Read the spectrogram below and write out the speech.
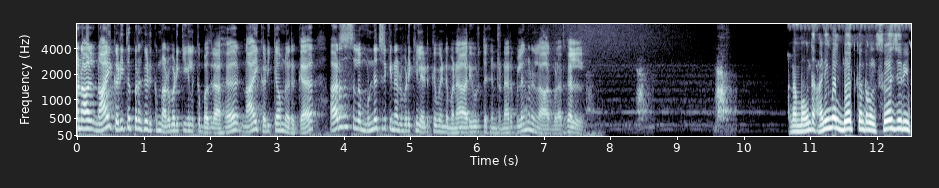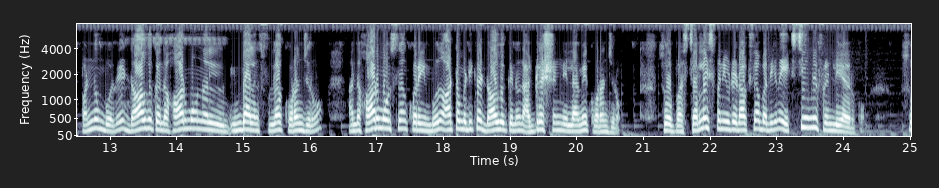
ஆனால் நாய் கடித்த பிறகு எடுக்கும் நடவடிக்கைகளுக்கு பதிலாக நாய் கடிக்காமல் இருக்க அரசு சில முன்னெச்சரிக்கை நடவடிக்கைகள் எடுக்க வேண்டும் என அறிவுறுத்துகின்றனர் விலங்கு நல ஆர்வலர்கள். நம்ம வந்து அனிமல் பேர்த் கண்ட்ரோல் சர்ஜரி பண்ணும்போது டாகுக்கு அந்த ஹார்மோனல் இம்பேலன்ஸ் ஃபுல்லாக குறைஞ்சிரும். அந்த ஹார்மோன்ஸ்லாம் குறையும் போது ஆட்டோமேட்டிக்காக டாகுக்கு வந்து அக்ரஷன் எல்லாமே குறைஞ்சிரும். ஸோ இப்போ ஸ்டெர்லைஸ் பண்ணி விட்ட டாக்ஸ்லாம் பார்த்தீங்கன்னா எக்ஸ்ட்ரீம்லி ஃப்ரெண்ட்லியாக இருக்கும். ஸோ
